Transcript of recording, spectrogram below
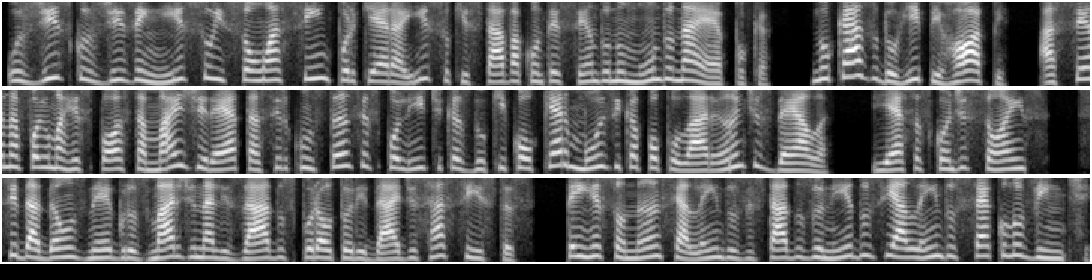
Os discos dizem isso e soam assim porque era isso que estava acontecendo no mundo na época. No caso do hip hop, a cena foi uma resposta mais direta às circunstâncias políticas do que qualquer música popular antes dela, e essas condições, cidadãos negros marginalizados por autoridades racistas, têm ressonância além dos Estados Unidos e além do século XX.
